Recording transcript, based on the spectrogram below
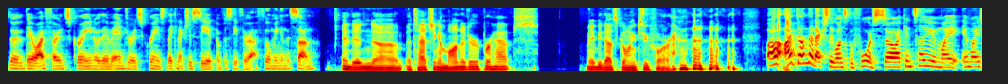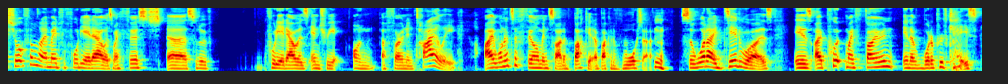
their, their iPhone screen or their Android screen so they can actually see it. Obviously, if they're out filming in the sun. And then uh, attaching a monitor, perhaps. Maybe that's going too far. Oh, I've done that actually once before. So I can tell you in my in my short film that I made for 48 hours, my first uh, sort of 48 hours entry on a phone entirely, I wanted to film inside a bucket, a bucket of water. so what I did was is I put my phone in a waterproof case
